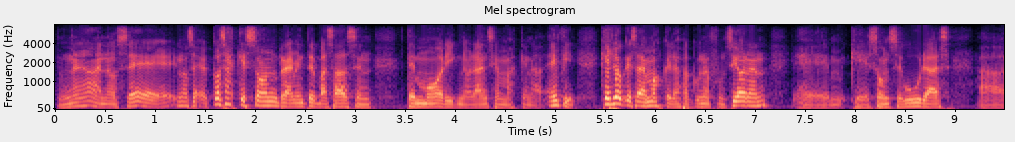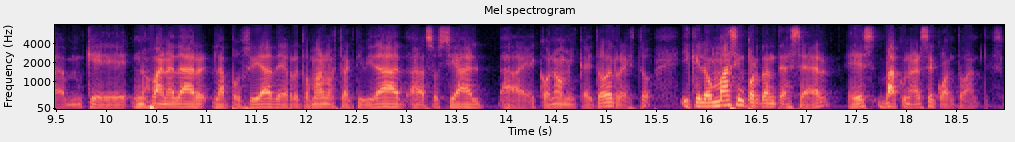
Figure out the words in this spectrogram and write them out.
no sé, no sé, cosas que son realmente basadas en temor, ignorancia más que nada. En fin, ¿qué es lo que sabemos? Que las vacunas funcionan, eh, que son seguras, que nos van a dar la posibilidad de retomar nuestra actividad ah, social, ah, económica y todo el resto, y que lo más importante hacer es vacunarse cuanto antes.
